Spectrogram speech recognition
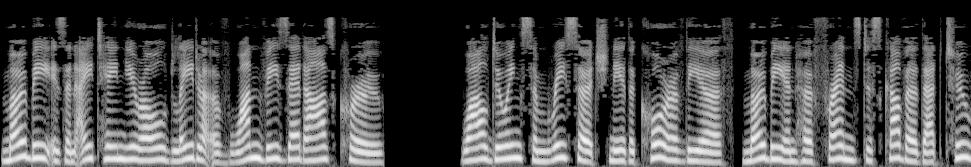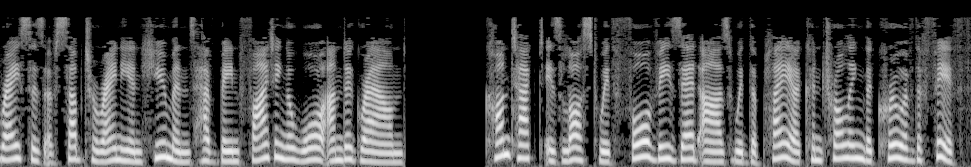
Moby is an 18-year-old leader of one VZR's crew. While doing some research near the core of the Earth, Moby and her friends discover that two races of subterranean humans have been fighting a war underground. Contact is lost with four VZRs with the player controlling the crew of the fifth,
